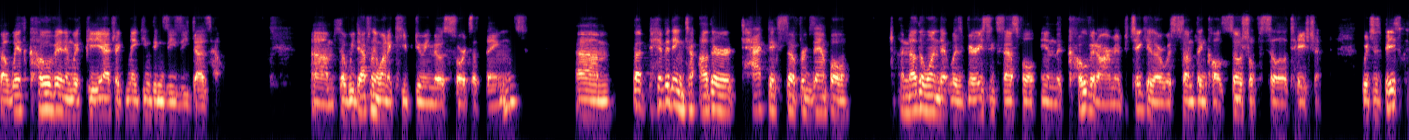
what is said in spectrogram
but with COVID and with pediatric, making things easy does help. Um, so we definitely want to keep doing those sorts of things. Um, but pivoting to other tactics. So, for example, another one that was very successful in the COVID arm in particular was something called social facilitation which is basically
